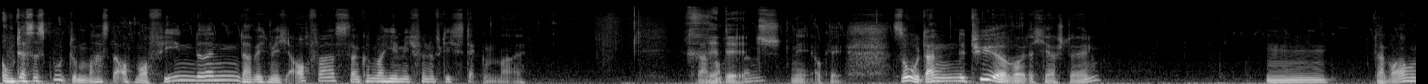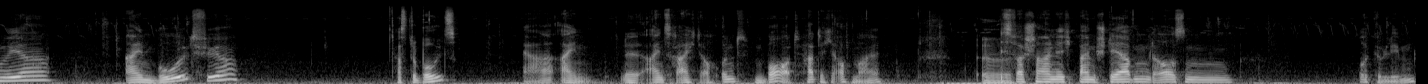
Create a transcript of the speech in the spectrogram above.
Oh, das ist gut. Du hast da auch Morphin drin. Da habe ich mich auch was. Dann können wir hier mich vernünftig stacken mal. Redditch. Nee, okay. So, dann eine Tür wollte ich herstellen. Hm, da brauchen wir ein Bolt für. Hast du Bowls? Ja, ein. Eins reicht auch. Und ein Board hatte ich auch mal. Äh, Ist wahrscheinlich beim Sterben draußen zurückgeblieben.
